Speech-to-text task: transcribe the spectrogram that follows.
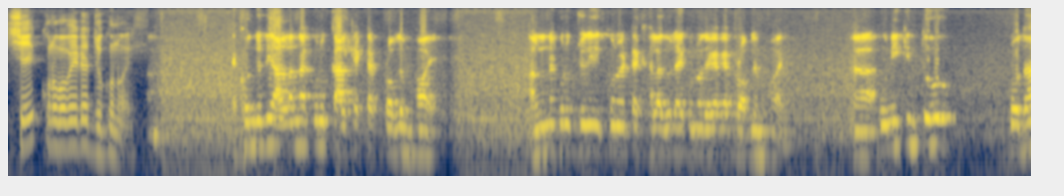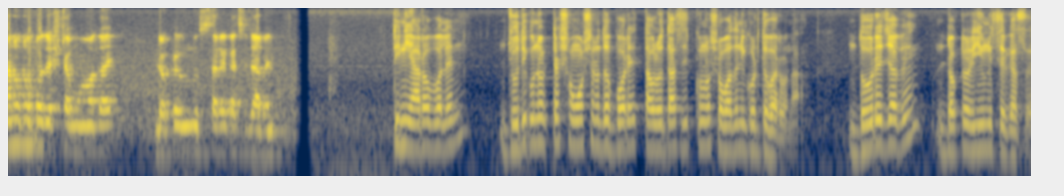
সে কোনোভাবে এটার যোগ্য নয়। এখন যদি আল্লাহ না করুক কালকে একটা প্রবলেম হয়। আল্লাহ না করুক যদি কোনো একটা খেলাধুলায় কোনো জায়গায় প্রবলেম হয়। উনি কিন্তু প্রধান উপদেষ্টা মহোদয় ডক্টর ইউনুস স্যারের কাছে যাবেন। তিনি আরও বলেন যদি কোনো একটা সমস্যার মধ্যে পড়ে তাহলে তো আসিফ কোনো সমাধানই করতে পারবে না। দৌড়ে যাবে ডক্টর ইউনিসের কাছে।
